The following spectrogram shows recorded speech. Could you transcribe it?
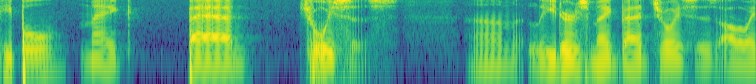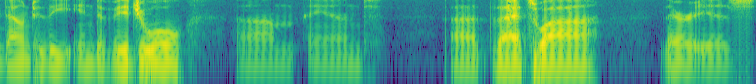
people make bad choices. Leaders make bad choices all the way down to the individual. Um, and uh, that's why there is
